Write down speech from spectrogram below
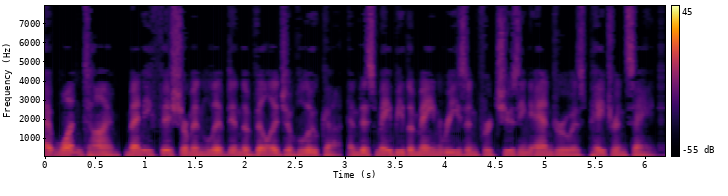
At one time, many fishermen lived in the village of Luqa, and this may be the main reason for choosing Andrew as patron saint.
